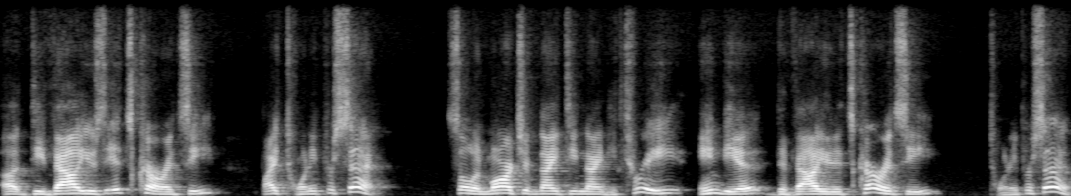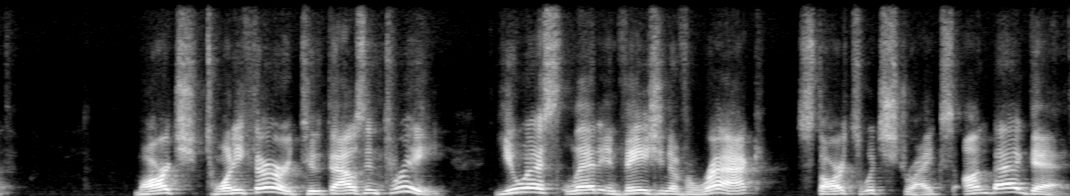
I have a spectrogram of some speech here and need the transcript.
uh, devalues its currency by 20%. So in March of 1993, India devalued its currency 20%. March 23rd, 2003, US led invasion of Iraq starts with strikes on Baghdad.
